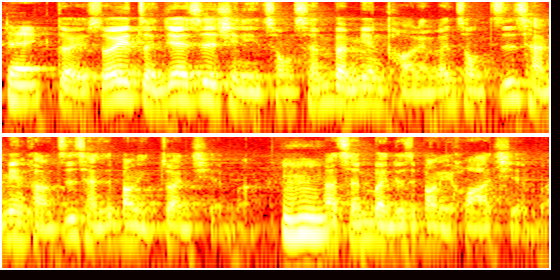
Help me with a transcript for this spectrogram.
对。对，所以整件事情你从成本面考量，跟从资产面考量，资产是帮你赚钱嘛，嗯，那成本就是帮你花钱嘛，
